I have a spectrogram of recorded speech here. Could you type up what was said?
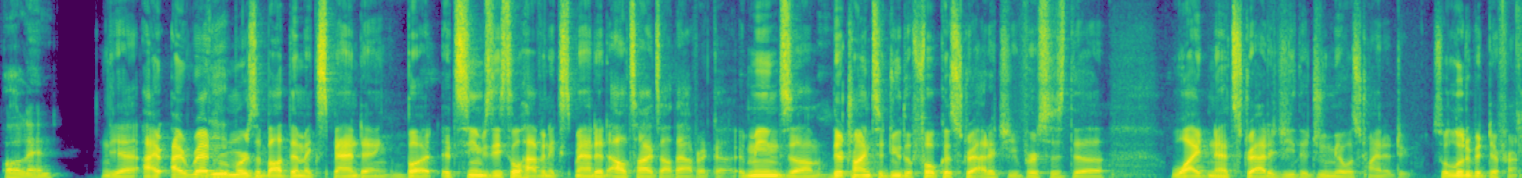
all in. Yeah, I, I read rumors about them expanding, but it seems they still haven't expanded outside South Africa. It means um, they're trying to do the focus strategy versus the wide net strategy that Jumia was trying to do. So a little bit different.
